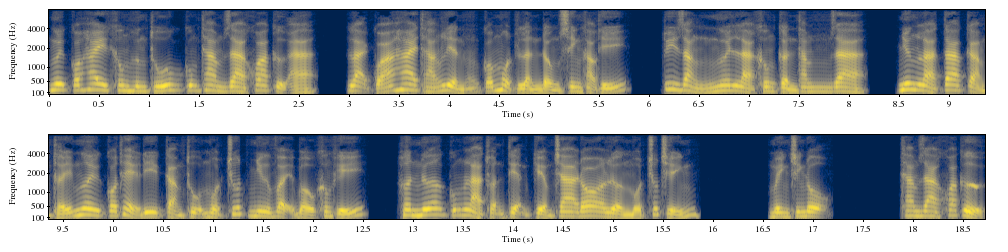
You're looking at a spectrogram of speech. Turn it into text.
ngươi có hay không hứng thú cũng tham gia khoa cử A, lại quá hai tháng liền có một lần đồng sinh khảo thí, tuy rằng ngươi là không cần tham gia, nhưng là ta cảm thấy ngươi có thể đi cảm thụ một chút như vậy bầu không khí, hơn nữa cũng là thuận tiện kiểm tra đo lường một chút chính. Mình trình độ, tham gia khoa cử.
